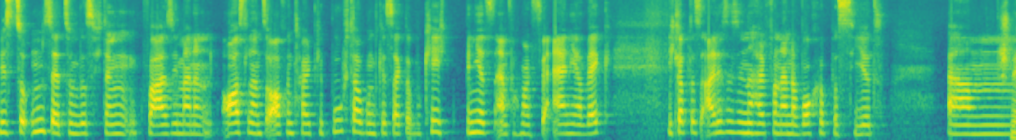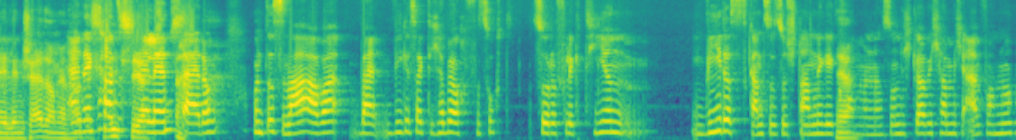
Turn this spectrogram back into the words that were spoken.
bis zur Umsetzung, dass ich dann quasi meinen Auslandsaufenthalt gebucht habe und gesagt habe, okay, ich bin jetzt einfach mal für ein Jahr weg. Ich glaube, das alles ist innerhalb von einer Woche passiert. Ähm, schnelle Entscheidungen. Eine ganz schnelle Entscheidung. Und das war aber, weil, wie gesagt, ich habe ja auch versucht zu reflektieren, wie das Ganze zustande gekommen ja. ist. Und ich glaube, ich habe mich einfach nur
